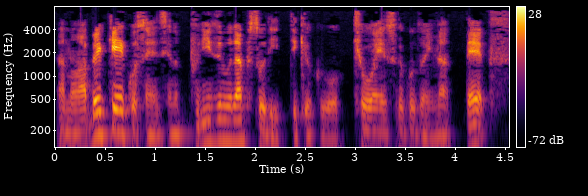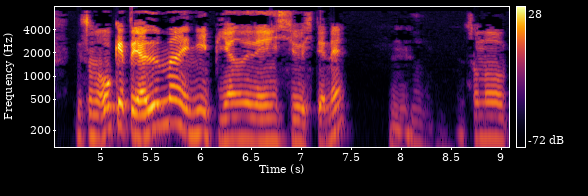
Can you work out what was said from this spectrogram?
あの、安倍恵子先生のプリズムラプソディって曲を共演することになって、でそのオ、ケとやる前にピアノで練習してね、うんう。ん。その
